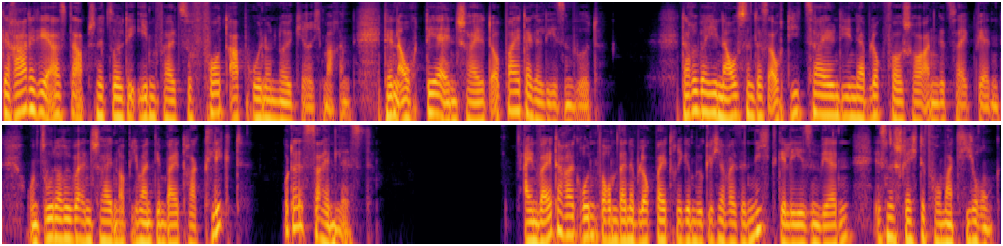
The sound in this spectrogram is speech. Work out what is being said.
Gerade der erste Abschnitt sollte ebenfalls sofort abholen und neugierig machen, denn auch der entscheidet, ob weitergelesen wird. Darüber hinaus sind es auch die Zeilen, die in der Blogvorschau angezeigt werden und so darüber entscheiden, ob jemand den Beitrag klickt oder es sein lässt. Ein weiterer Grund, warum deine Blogbeiträge möglicherweise nicht gelesen werden, ist eine schlechte Formatierung.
